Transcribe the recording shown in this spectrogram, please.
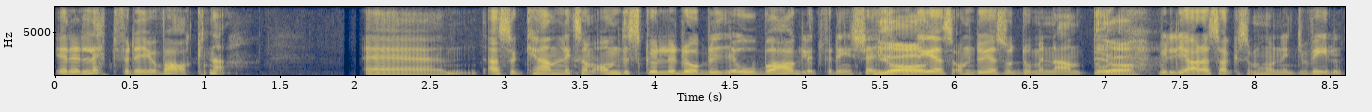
är det lätt för dig att vakna? Eh, alltså kan liksom, om det skulle då bli obehagligt för din tjej, Ja. är, om du är så dominant och Ja. vill göra saker som hon inte vill,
